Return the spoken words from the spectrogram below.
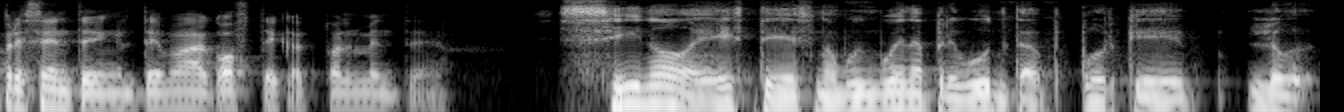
presente en el tema GovTech actualmente? Sí, no, este es una muy buena pregunta porque lo,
